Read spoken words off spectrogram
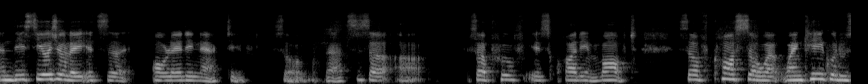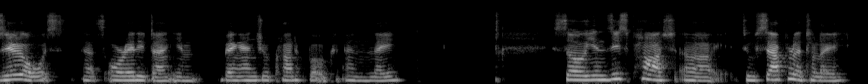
and this usually it's uh, already negative. So that's the, uh, so proof is quite involved. So of course, so when, k equal to zero, that's already done in Ben Andrew Clutterbuck and Lei. So in this part, uh, to separately,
